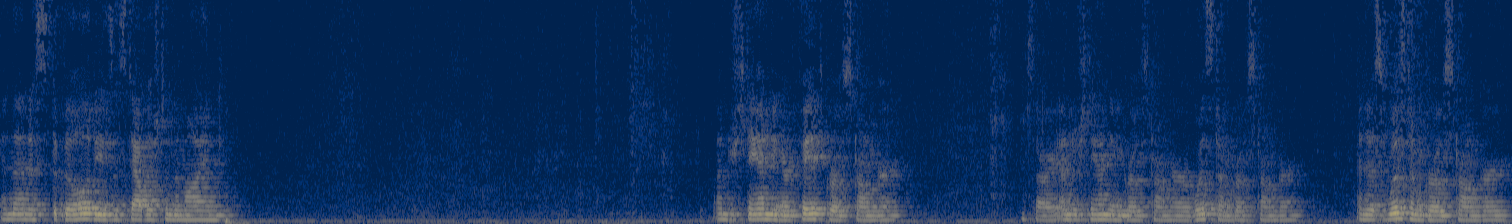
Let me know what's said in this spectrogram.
And then as stability is established in the mind, understanding or faith grows stronger. I'm sorry, understanding grows stronger, wisdom grows stronger. And as wisdom grows stronger,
